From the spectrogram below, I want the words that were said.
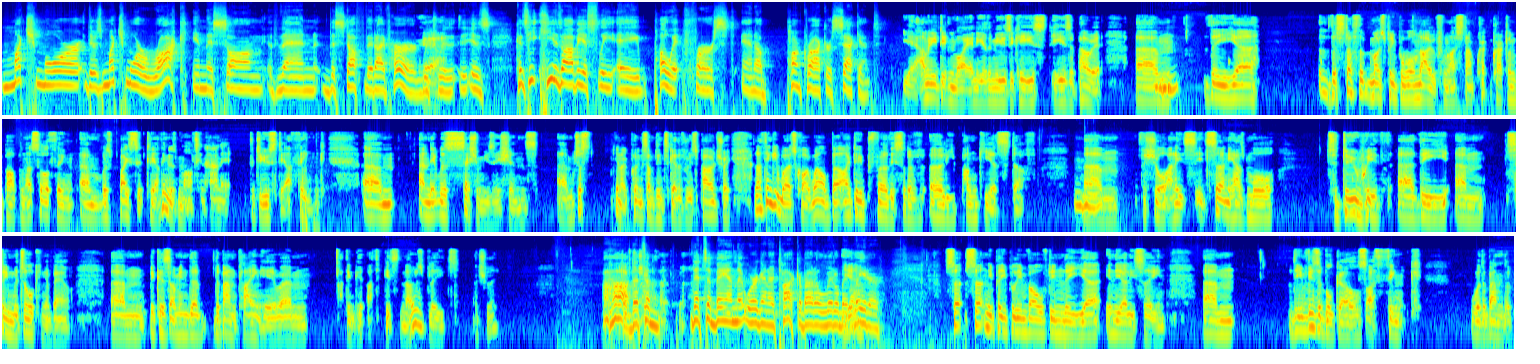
much more, there's much more rock in this song than the stuff that I've heard, which Yeah. was, is, because he, he is obviously a poet first and a punk rocker second. Yeah, I mean, he didn't write any of the music. He's he's a poet. Um, The uh, the stuff that most people will know from like Snap, Crack, Crackle and Bop and that sort of thing um, was basically, I think it was Martin Hannett produced it. I think, um, and it was session musicians, um, just you know, putting something together for his poetry. And I think it works quite well. But I do prefer this sort of early punkier stuff um, for sure. And it's it certainly has more to do with uh, the um, scene we're talking about. Um, because I mean the the band playing here, um, I think I think it's Nosebleeds actually. Aha, to that's a that, that's a band that we're going to talk about a little bit Yeah. later. Cer- certainly people involved in the uh, in the early scene. Um, the Invisible Girls, I think, were the band that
